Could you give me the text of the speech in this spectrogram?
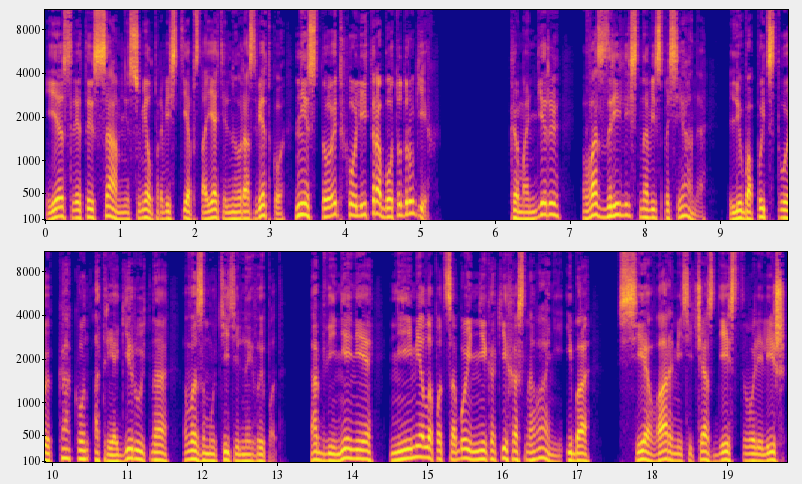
если ты сам не сумел провести обстоятельную разведку, не стоит хулить работу других». Командиры воззрились на Веспасиана, любопытствуя, как он отреагирует на возмутительный выпад. Обвинение не имело под собой никаких оснований, ибо все в армии сейчас действовали лишь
